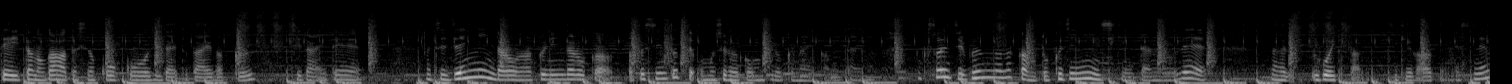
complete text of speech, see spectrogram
していたのが私の高校時代と大学時代で別に善人だろうが悪人だろうか私にとって面白いか面白くないかみたいななんかそういう自分の中の独自認識みたいなのでなんか動いてた時期があるんですね。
